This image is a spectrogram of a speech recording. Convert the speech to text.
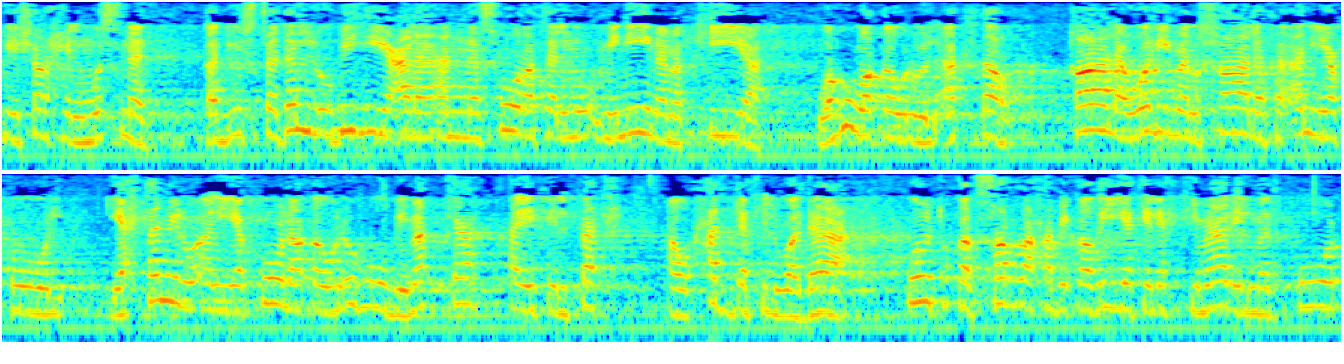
في شرح المسند قد يستدل به على أن سورة المؤمنين مكية وهو قول الأكثر. قال ولمن خالف أن يقول؟ يحتمل أن يكون قوله بمكة أي في الفتح أو حجة الوداع. قلت قد صرح بقضية الاحتمال المذكور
